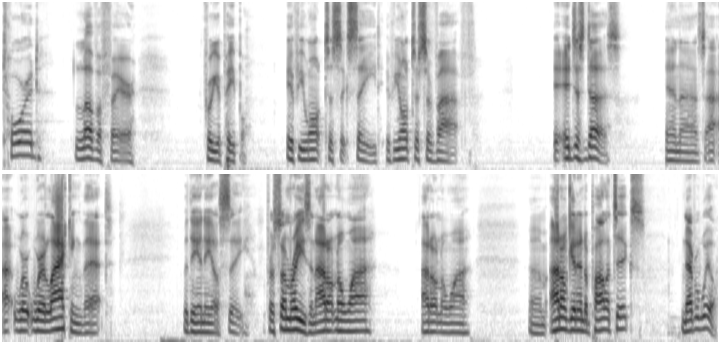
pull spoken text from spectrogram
torrid love affair for your people if you want to succeed, if you want to survive. It, it just does. And uh, so I, I, we're, we're lacking that with the NALC for some reason. I don't know why. I don't know why. Um, I don't get into politics, never will.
